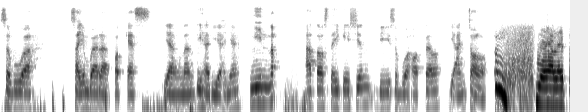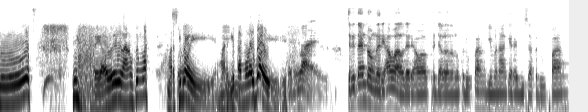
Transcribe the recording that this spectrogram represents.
sebuah sayembara podcast yang nanti hadiahnya nginep atau staycation di sebuah hotel di Ancol. Boleh tuh. Real langsung lah. Mari boy, mari kita mulai boy. Kita mulai. Ceritain dong dari awal, dari awal perjalanan lu ke Dufan, gimana akhirnya bisa ke Dufan?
